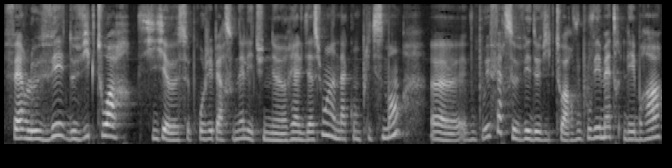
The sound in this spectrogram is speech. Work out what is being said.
faire le V de victoire si ce projet personnel est une réalisation, un accomplissement euh, vous pouvez faire ce V de victoire. Vous pouvez mettre les bras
